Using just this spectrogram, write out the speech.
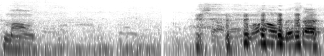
Come on. Come on, but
